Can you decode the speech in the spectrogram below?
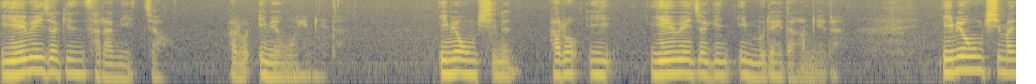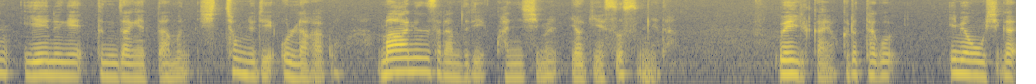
예외적인 사람이 있죠. 바로 임영웅입니다. 임영웅 씨는 바로 이 예외적인 인물에 해당합니다. 임영웅 씨만 예능에 등장했다면 시청률이 올라가고 많은 사람들이 관심을 여기에 쏟습니다. 왜일까요? 그렇다고 임영웅 씨가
